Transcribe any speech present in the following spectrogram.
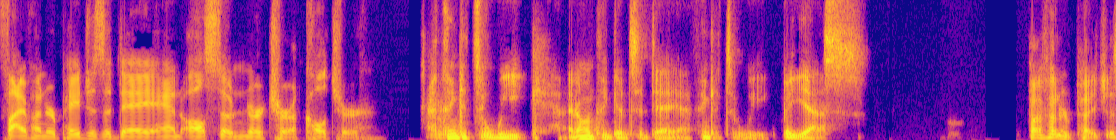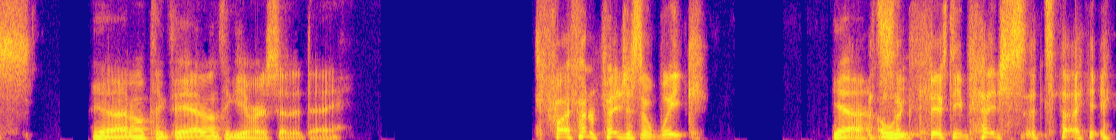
500 pages a day and also nurture a culture? I think it's a week. I don't think it's a day. I think it's a week. But yes, 500 pages. Yeah, I don't think they. I don't think he ever said a day. 500 pages a week. Yeah, it's like 50 pages a day.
